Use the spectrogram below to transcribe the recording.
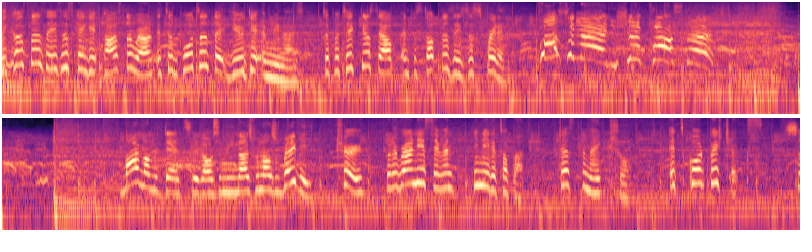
Because diseases can get passed around, it's important that you get immunized to protect yourself and to stop diseases spreading. Pass it, man! You should have passed it! My mum and dad said I was immunized when I was a baby. True, but around year seven, you need a top up, just to make sure. It's called Boostrix. So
